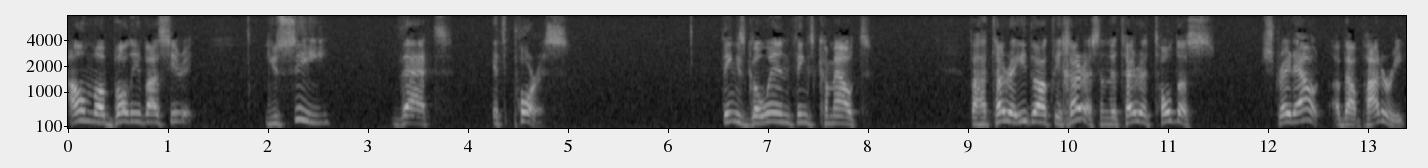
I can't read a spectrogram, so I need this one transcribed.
alma boli vasiri, you see that it's porous. Things go in, things come out. And the Torah told us straight out about pottery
